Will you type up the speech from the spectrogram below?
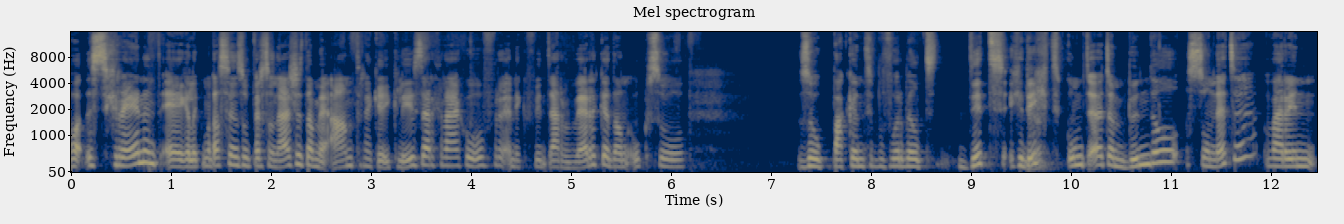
wat is schrijnend eigenlijk, maar dat zijn zo personages dat mij aantrekken. Ik lees daar graag over en ik vind haar werken dan ook zo, zo pakkend. Bijvoorbeeld dit gedicht komt uit een bundel sonnetten waarin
